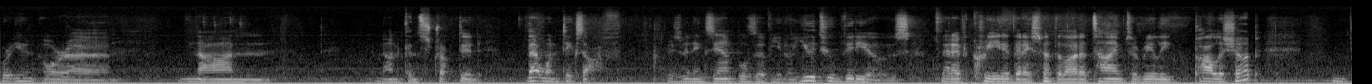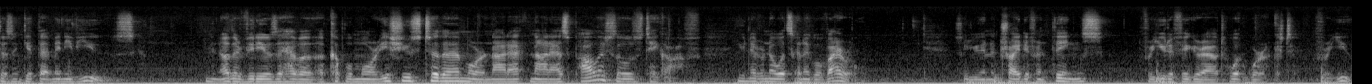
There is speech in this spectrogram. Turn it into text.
or, even or uh, non, non-constructed, that one takes off. There's been examples of you know YouTube videos that I've created that I spent a lot of time to really polish up. Doesn't get that many views in other videos that have a, a couple more issues to them or not a, not as polished, those take off. You never know what's going to go viral. So you're going to try different things for you to figure out what worked for you.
